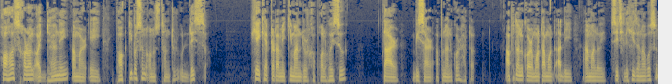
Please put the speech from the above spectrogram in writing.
সহজ সৰল অধ্যয়নেই আমাৰ এই ভক্তিবচন অনুষ্ঠানটোৰ উদ্দেশ্য। সেই ক্ষেত্ৰত আমি কিমান দূৰ সফল হৈছো তাৰ বিচাৰ আপোনালোকৰ হাতত। আপোনালোকৰ মতামত আদি আমালৈ চিঠি লিখি জনাবচোন।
